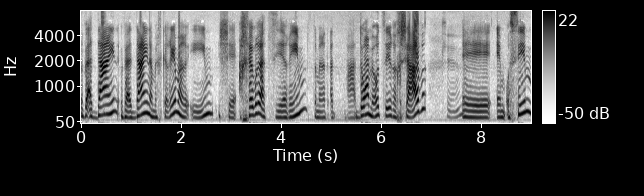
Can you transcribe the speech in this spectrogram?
ועדיין, ועדיין המחקרים מראים שהחבר'ה הצעירים, זאת אומרת, הדור המאוד צעיר עכשיו, כן. אה, הם עושים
